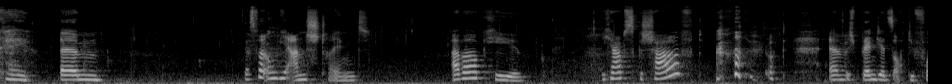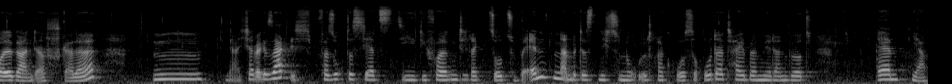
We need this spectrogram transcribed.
Okay. Ähm. Das war irgendwie anstrengend. Aber okay. Ich habe es geschafft. Und, ähm, ich blende jetzt auch die Folge an der Stelle. Mm, ja, ich habe ja gesagt, ich versuche das jetzt, die, die Folgen direkt so zu beenden, damit es nicht so eine ultra große Rohdatei bei mir dann wird. Ähm, ja,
